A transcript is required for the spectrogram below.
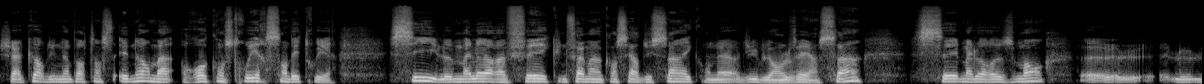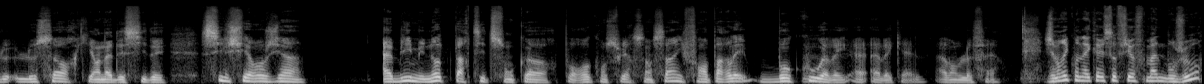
J'accorde une importance énorme à reconstruire sans détruire. Si le malheur a fait qu'une femme a un cancer du sein et qu'on a dû lui enlever un sein, c'est malheureusement euh, le, sort qui en a décidé. Si le chirurgien abîme une autre partie de son corps pour reconstruire son sein, il faut en parler beaucoup avec, avec elle avant de le faire. J'aimerais qu'on accueille Sophie Hoffman. Bonjour.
